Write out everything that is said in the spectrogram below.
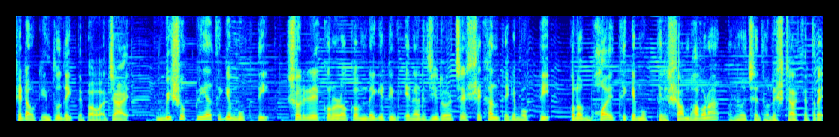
সেটাও কিন্তু দেখতে পাওয়া যায়। বিষক্রিয়া থেকে মুক্তি। শরীরে কোনো রকম নেগেটিভ এনার্জি রয়েছে, সেখান থেকে মুক্তি। কোনো ভয় থেকে মুক্তির সম্ভাবনা রয়েছে ধনিষ্ঠার ক্ষেত্রে।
